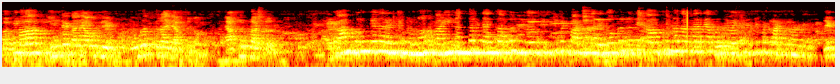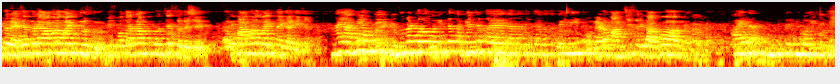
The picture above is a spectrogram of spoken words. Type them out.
फक्त इनलेट आणि आउटलेट एवढंच राहिले आमचं काम. प्लास्टर काम करून देणार आहे ते पूर्ण. आणि नंतर त्यांचं आपण एस्टिमेट पाठवणार आहे. जोपर्यंत ते काम पूर्ण करणार नाही आपण एस्टिमेट पाठवणार आहे एकतर ह्याच्याकडे आम्हाला माहीत नसतं. मी स्वतः ग्रामपंचायत सदस्य आहे. तरी मग आम्हाला माहीत नाही काय त्याच्यात. नाही आम्ही आमची जुना ठराव बघितलं सगळ्यांच्या सह्या आहेत. आता त्याच्यावर असं काही नाही. अहो, मॅडम आमची सही दाखवा. आहे ना तुमची सही मी बघितली.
